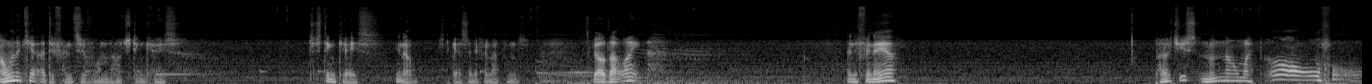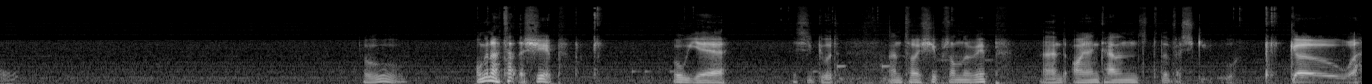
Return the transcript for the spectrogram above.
I want to get a defensive one now, just in case. Just in case, you know just in case anything happens. Let's go that way. Anything here? Purchase an unknown weapon. Oh! Ooh. I'm gonna attack the ship. Oh yeah. This is good. Anti-ships on the rip. And ion cannons to the rescue. Go!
